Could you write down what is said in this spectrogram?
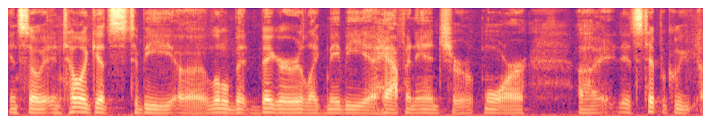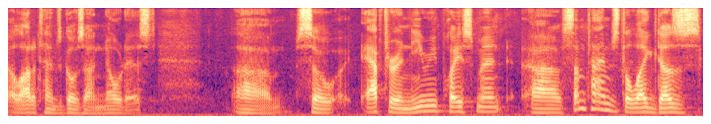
And so until it gets to be a little bit bigger, like maybe a half an inch or more, uh, it's typically a lot of times goes unnoticed. Um, so after a knee replacement, uh, sometimes the leg does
